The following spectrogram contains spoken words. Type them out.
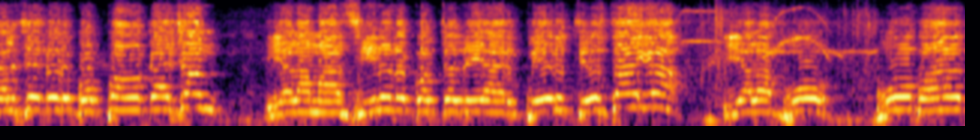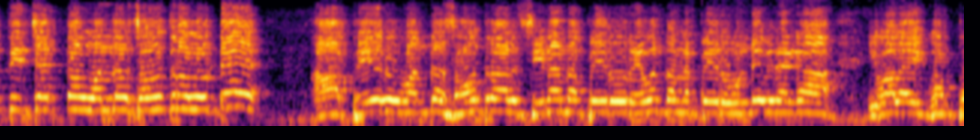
కలిసేటువంటి గొప్ప అవకాశం ఇలా మా సీనియర్కి వచ్చింది ఆయన పేరు చిరస్థాయిగా ఇలా భూ భూభారతి చట్టం వంద సంవత్సరాలు ఉంటే ఆ పేరు వంద సంవత్సరాలు సీనన్న పేరు రేవంత్ అన్న పేరు ఉండే విధంగా ఇవాళ ఈ గొప్ప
